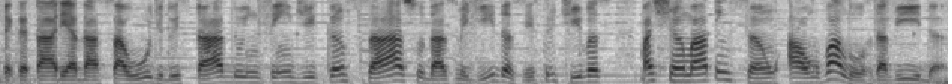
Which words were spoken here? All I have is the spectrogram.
Secretária da Saúde do Estado entende cansaço das medidas restritivas, mas chama a atenção ao valor da vida.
